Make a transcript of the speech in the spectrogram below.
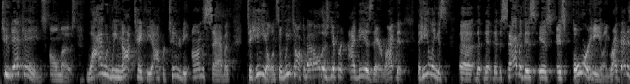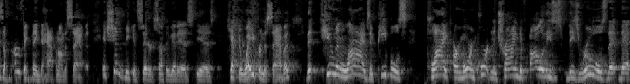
two decades almost. Why would we not take the opportunity on the Sabbath to heal? And so we talked about all those different ideas there, right? That the healing is uh, the, the Sabbath is, is, is for healing, right? That is a perfect thing to happen on the Sabbath. It shouldn't be considered something that is, is kept away from the Sabbath, that human lives and people's plight are more important than trying to follow these, these rules that, that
